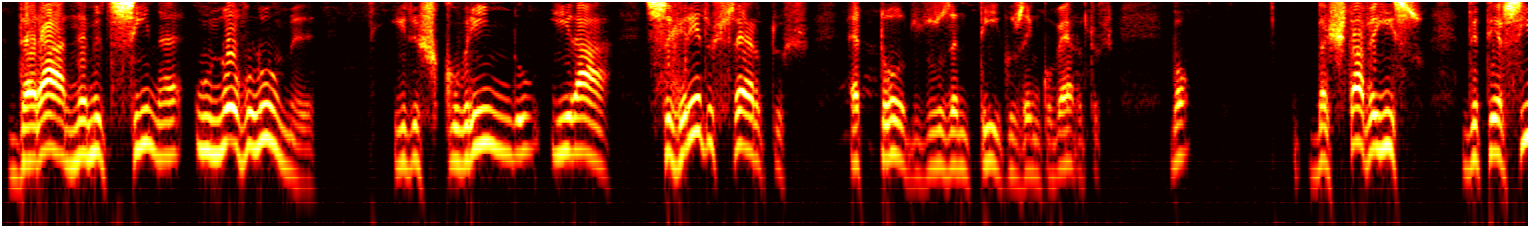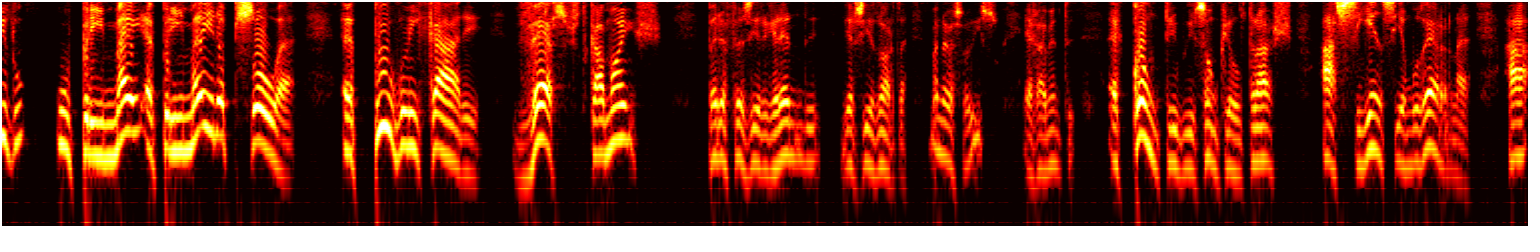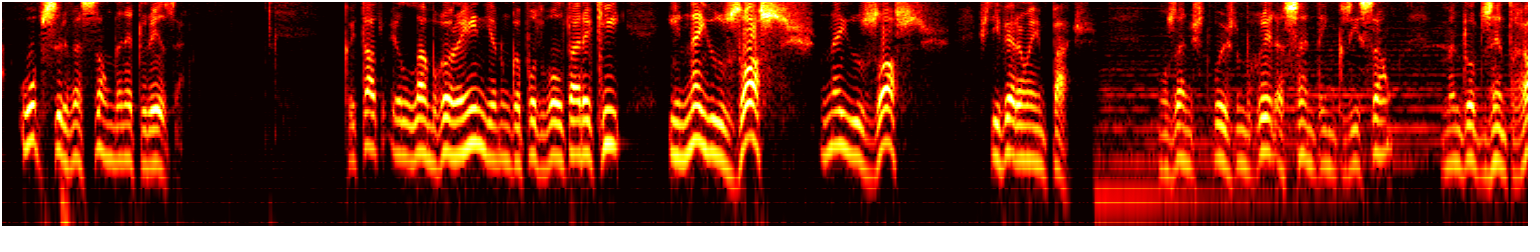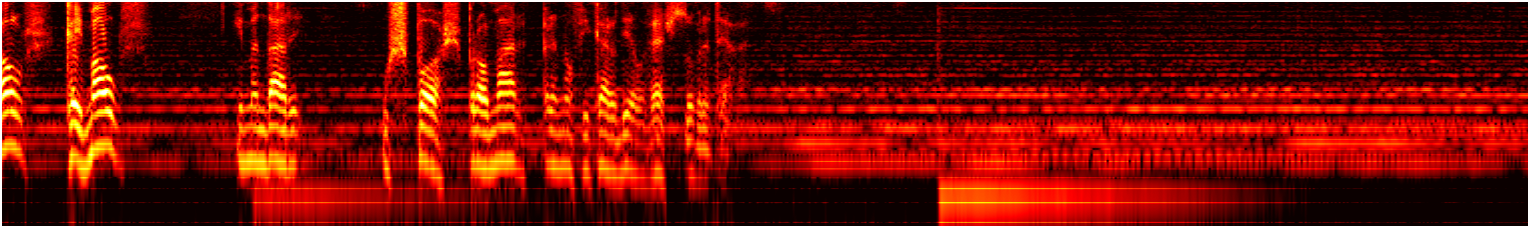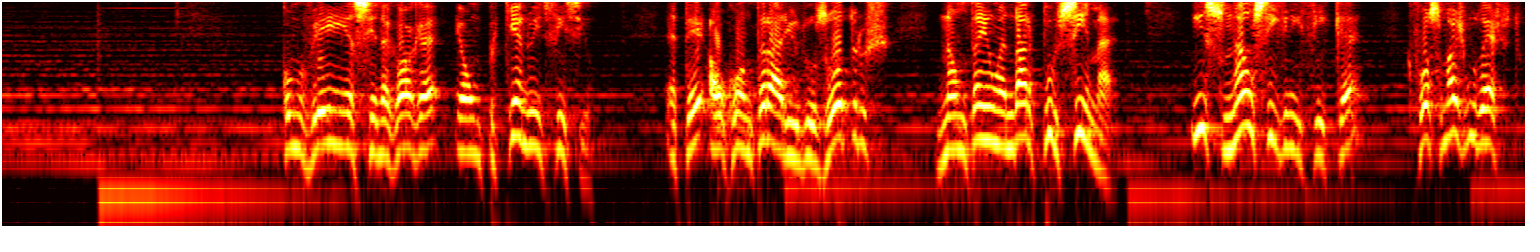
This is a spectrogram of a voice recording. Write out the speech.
dará na medicina um novo lume e descobrindo irá segredos certos a todos os antigos encobertos. Bom, bastava isso de ter sido o primei, a primeira pessoa a publicar versos de Camões para fazer grande Garcia Dorta. Mas não é só isso, é realmente a contribuição que ele traz à ciência moderna, à observação da natureza. Coitado, ele lá morreu na Índia, nunca pôde voltar aqui e nem os ossos, nem os ossos estiveram em paz. Uns anos depois de morrer, a Santa Inquisição mandou desenterrá-los, queimá-los e mandar os pós para o mar para não ficar dele resto sobre a terra. Como veem, a sinagoga é um pequeno edifício. Até ao contrário dos outros, não tem um andar por cima. Isso não significa que fosse mais modesto.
